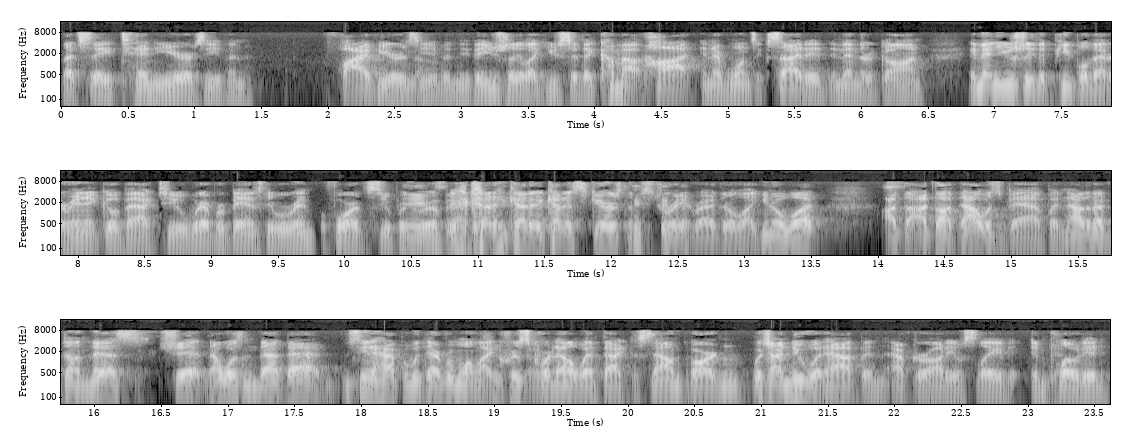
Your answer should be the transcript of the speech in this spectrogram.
let's say, ten years, even five years, no. even. They usually, like you said, they come out hot and everyone's excited, and then they're gone. And then usually the people that are in it go back to whatever bands they were in before the super group. Exactly. It kind of, kind of, kind of scares them straight, right? They're like, you know what? I thought I thought that was bad, but now that I've done this, shit, that wasn't that bad. You've seen it happen with everyone. Like Chris Cornell went back to Soundgarden, which I knew would happen after Audioslave imploded.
